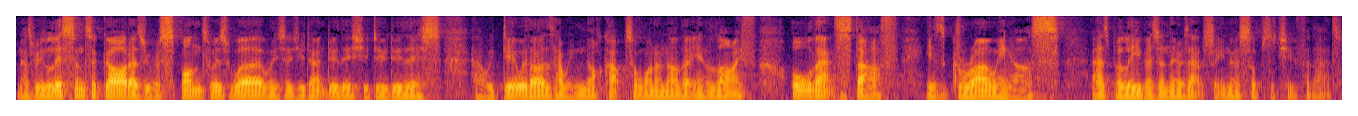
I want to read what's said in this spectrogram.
And as we listen to God, as we respond to His word, when He says, You don't do this, you do do this, how we deal with others, how we knock up to one another in life, all that stuff is growing us as believers, and there is absolutely no substitute for that.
